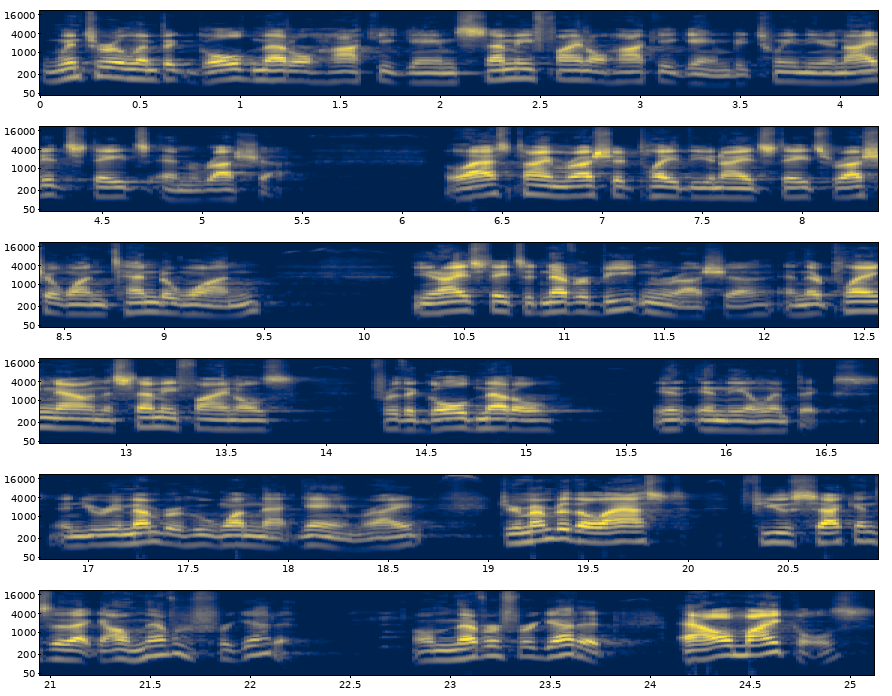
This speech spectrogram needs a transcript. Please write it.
Winter Olympic gold medal hockey game, semifinal hockey game between the United States and Russia. The last time Russia had played the United States, Russia won 10 to 1. The United States had never beaten Russia, and they're playing now in the semifinals for the gold medal in, in the Olympics. And you remember who won that game, right? Do you remember the last few seconds of that? I'll never forget it. I'll never forget it. Al Michaels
